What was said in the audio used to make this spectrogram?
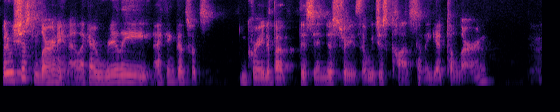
but it was just learning. I like, I really, I think that's what's great about this industry is that we just constantly get to learn. Yeah.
